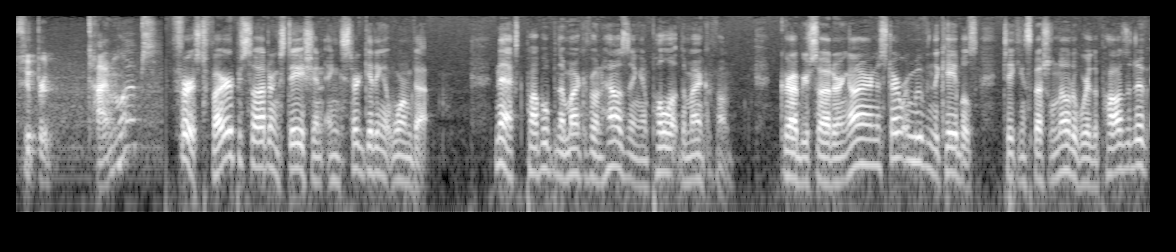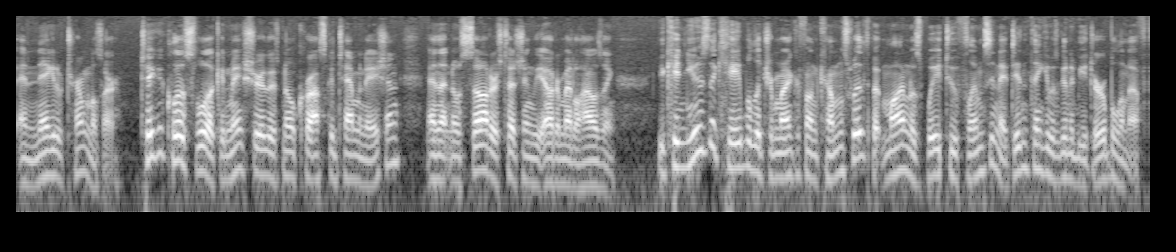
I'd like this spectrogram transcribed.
Super time-lapse? First, fire up your soldering station and start getting it warmed up. Next, pop open the microphone housing and pull out the microphone. Grab your soldering iron and start removing the cables, taking special note of where the positive and negative terminals are. Take a close look and make sure there's no cross-contamination and that no solder is touching the outer metal housing. You can use the cable that your microphone comes with, but mine was way too flimsy and I didn't think it was going to be durable enough.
